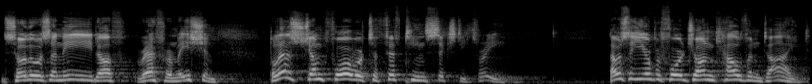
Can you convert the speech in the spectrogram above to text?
And So there was a need of reformation. But let us jump forward to 1563. That was the year before John Calvin died.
